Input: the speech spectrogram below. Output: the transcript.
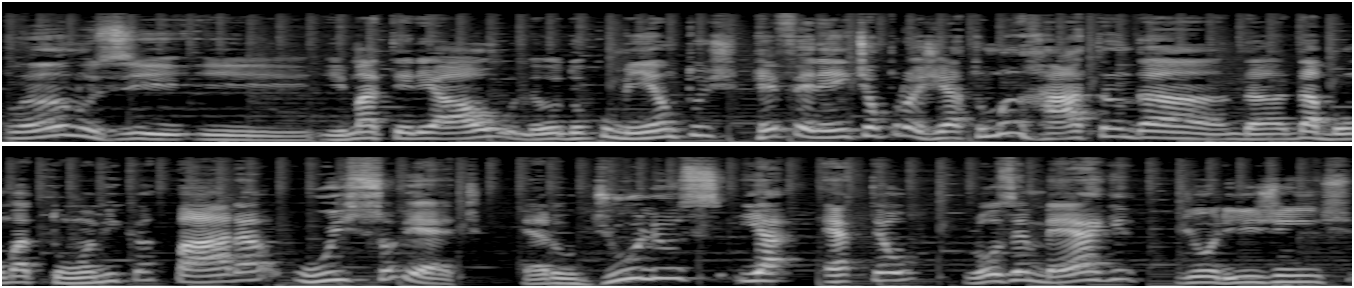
planos e, e- e material, do- documentos referente ao projeto Manhattan da, da, da bomba atômica para os soviéticos. Era o Julius e a Ethel Rosenberg, de origens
